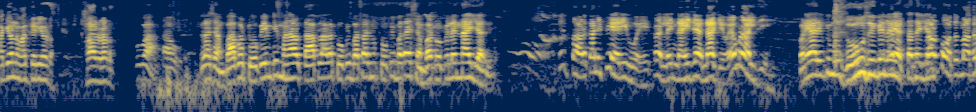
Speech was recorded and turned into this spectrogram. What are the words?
આગેવાના વાત કરી આવડો સારું સારું બુબા આવો. પેલા શંભા પર ટોપી એમ કે મને તાપ લાગે ટોપી બતાવી હું ટોપી બતાવી શંભા ટોપી લઈને નાહી જાય તડકાની પહેરી હોય પણ લઈને નાહી જાય ના કહેવાય હમણાં હાલી દે. પણ યાર એવું કે હું જોઉં છું કે લઈને હટતા થઈ જાય. તડકો તો માથે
